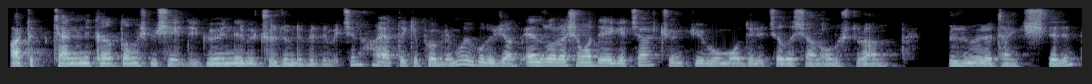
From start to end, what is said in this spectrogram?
Artık kendini kanıtlamış bir şeydi, güvenilir bir çözümdü bizim için. Hayattaki problemi uygulayacağız. En zor aşama diye geçer çünkü bu modeli çalışan, oluşturan, çözümü üreten kişilerin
